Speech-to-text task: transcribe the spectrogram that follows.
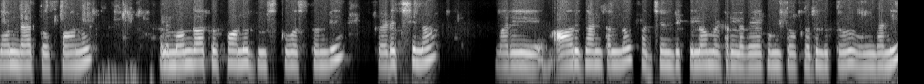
మొండా తుఫాను. మరి మొండా తుఫాను దూసుకు వస్తుంది గడిచిన మరి ఆరు గంటల్లో పద్దెనిమిది కిలోమీటర్ల వేగంతో కదులుతూ ఉందని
